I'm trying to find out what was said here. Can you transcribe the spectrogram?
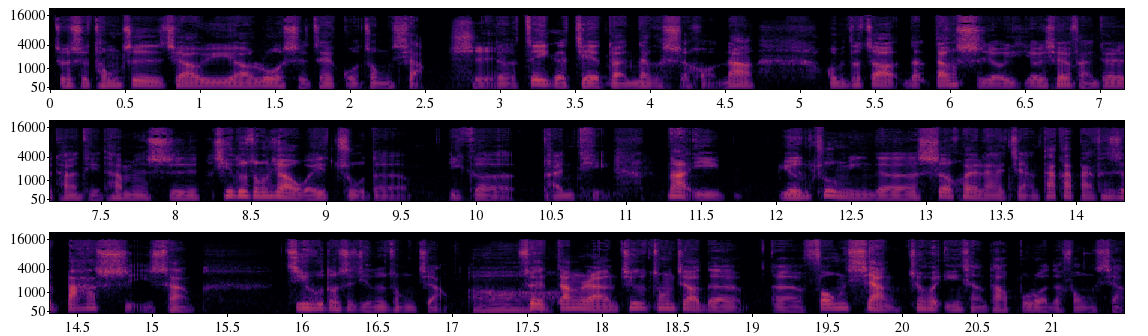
就是同志教育要落实在国中小是的这个阶段，那个时候，那我们都知道，那当时有有一些反对的团体，他们是基督宗教为主的一个团体，那以原住民的社会来讲，大概百分之八十以上。几乎都是基督宗教哦，所以当然基督宗教的呃风向就会影响到部落的风向。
